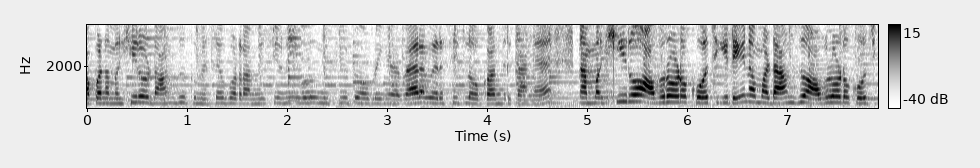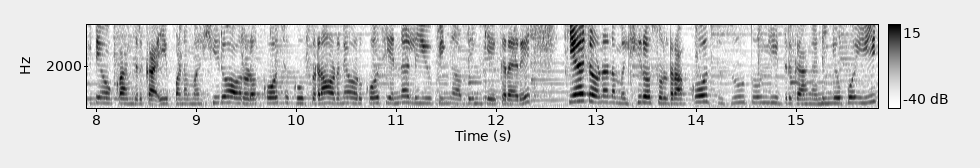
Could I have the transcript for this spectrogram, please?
அப்போ நம்ம ஹீரோ டாங்ஸுக்கு மெசேஜ் போடுறான் மிஸ் யூனு இவ்வளோ மிஸ் யூ அப்படிங்கிற வேற வேறு சீட்டில் உட்காந்துருக்காங்க நம்ம ஹீரோ அவரோட கோச்சுக்கிட்டேயும் நம்ம டாங்ஸும் அவளோட கோச்சுக்கிட்டேயும் உட்காந்துருக்கா இப்போ நம்ம ஹீரோ அவரோட கோச்சை கூப்பிட்றான் உடனே ஒரு கோச் என்ன லீவிங் அப்படின்னு கேட்குறாரு கேட்டோடனே நம்ம ஹீரோ சொல்கிறான் கோச் ஜூ தூங்கிட்டு இருக்காங்க. நீங்கள் போய்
